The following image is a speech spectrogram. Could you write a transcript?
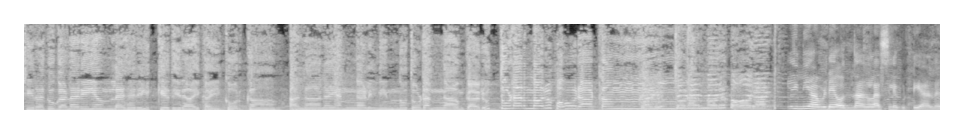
ചിറകുകളറിയും ലഹരിക്കെതിരായി കൈകോർക്കാം. അലാലയങ്ങളിൽ നിന്നു തുടങ്ങാം കരുത്തുണർന്നൊരു പോരാട്ടം. ഇനി അവിടെ ഒന്നാം ക്ലാസ്സിലെ കുട്ടിയാണ്.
